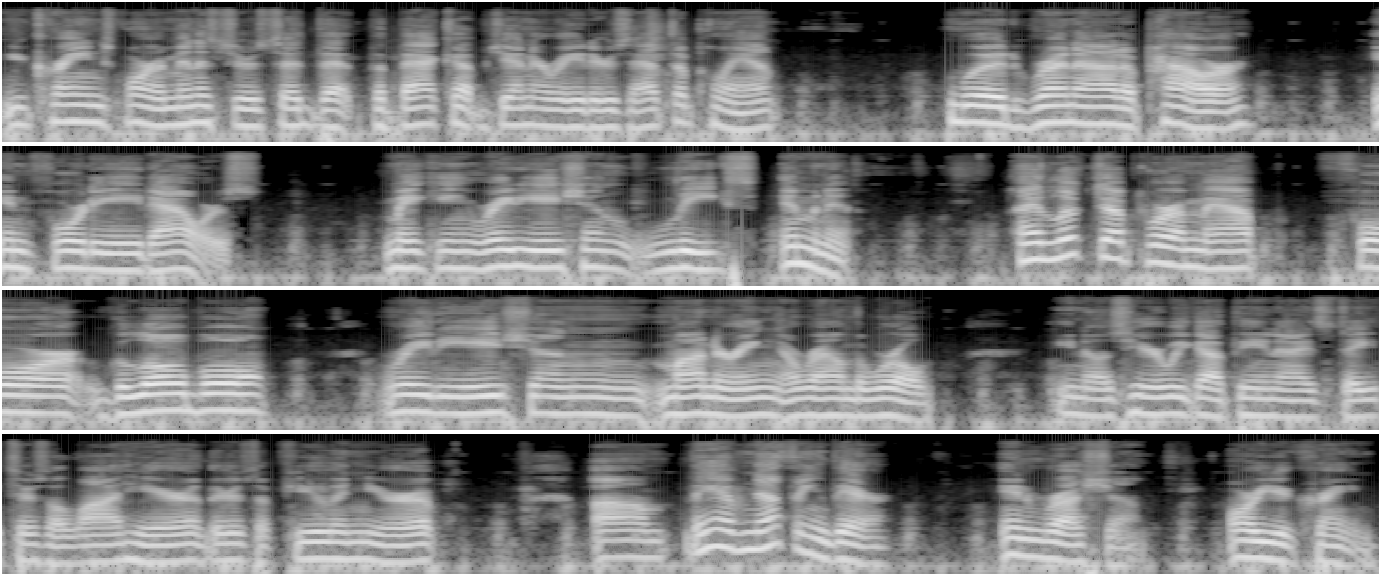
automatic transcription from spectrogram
Ukraine's foreign minister said that the backup generators at the plant would run out of power in 48 hours making radiation leaks imminent. I looked up for a map for global radiation monitoring around the world. You know, here we got the United States. There's a lot here. There's a few in Europe. Um, they have nothing there in Russia or Ukraine.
